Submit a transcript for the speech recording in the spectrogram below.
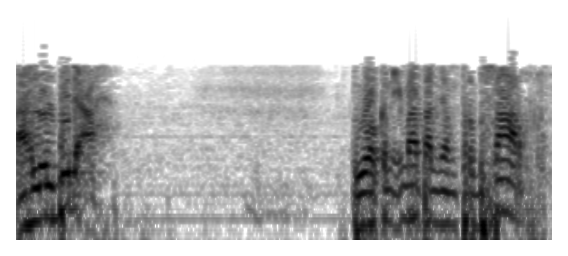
ahlul bid'ah. Dua kenikmatan yang terbesar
